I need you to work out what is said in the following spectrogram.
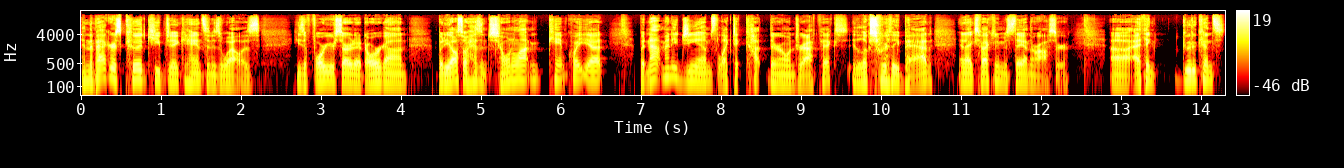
And the Packers could keep Jake Hanson as well as he's a four-year starter at Oregon, but he also hasn't shown a lot in camp quite yet. But not many GMs like to cut their own draft picks. It looks really bad, and I expect him to stay on the roster. Uh, I think Gutekunst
